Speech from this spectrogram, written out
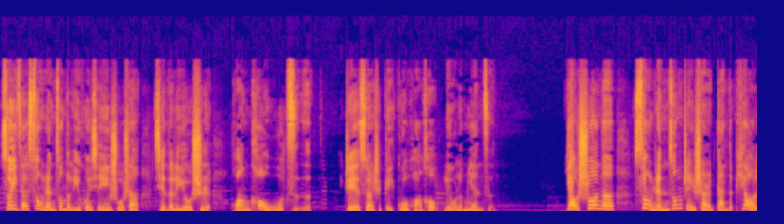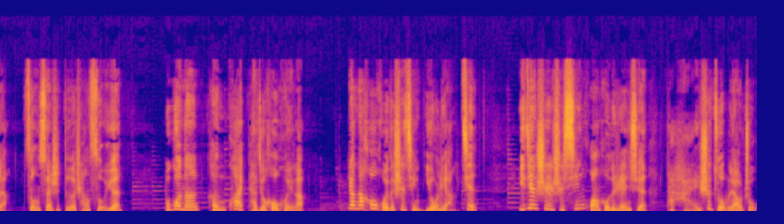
所以在宋仁宗的离婚协议书上写的理由是皇后无子，这也算是给郭皇后留了面子。要说呢，宋仁宗这事儿干得漂亮，总算是得偿所愿。不过呢，很快他就后悔了。让他后悔的事情有两件，一件事是新皇后的人选，他还是做不了主。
